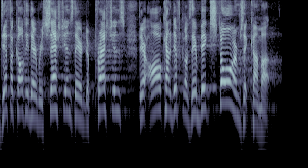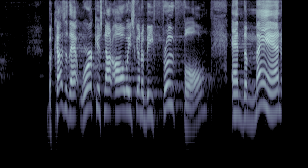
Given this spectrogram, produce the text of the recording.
difficulty, there are recessions, there are depressions, there are all kind of difficulties, there are big storms that come up. Because of that, work is not always going to be fruitful. And the man,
